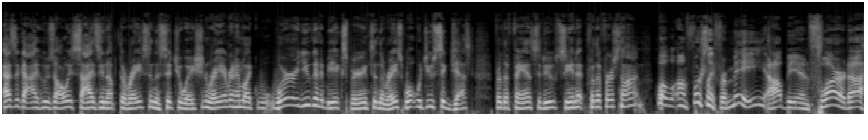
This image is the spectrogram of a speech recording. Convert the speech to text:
as a guy who's always sizing up the race and the situation, Ray Evernham, like, where are you going to be experiencing the race? What would you suggest for the fans to do seeing it for the first time? Well, unfortunately for me, I'll be in Florida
